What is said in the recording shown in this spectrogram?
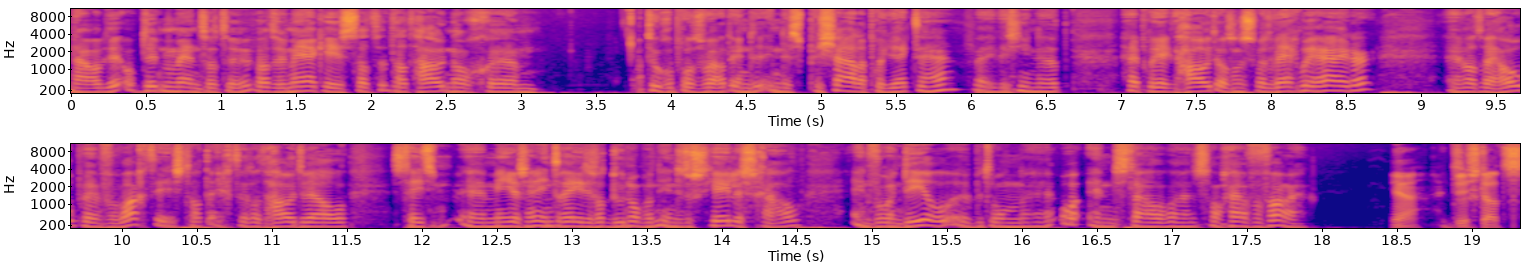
Nou, op, de, op dit moment wat we, wat we merken is dat, dat hout nog... Um, toegepast wordt in de, in de speciale projecten. Hè. Wij zien dat het project hout als een soort wegbereider. En wat wij hopen en verwachten is dat echter dat hout wel steeds uh, meer zijn intrede zal doen op een industriële schaal. En voor een deel beton uh, en staal zal gaan vervangen. Ja, dus dat,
